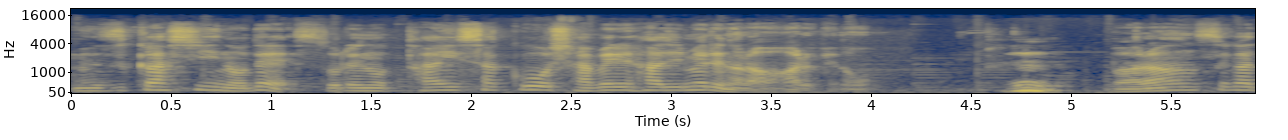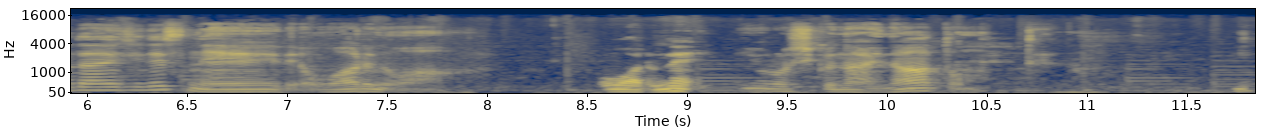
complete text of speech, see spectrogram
難しいのでそれの対策を喋り始めるならわかるけどうん。うん。バランスが大事ですねで終わるのは終わるね。よろしくないなと思って一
